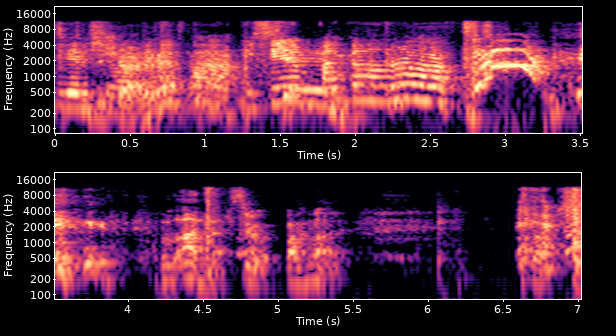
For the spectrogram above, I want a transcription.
следующего. И всем пока. Ладно, все, погнали. Так, всё.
